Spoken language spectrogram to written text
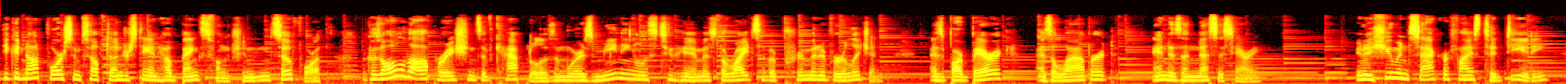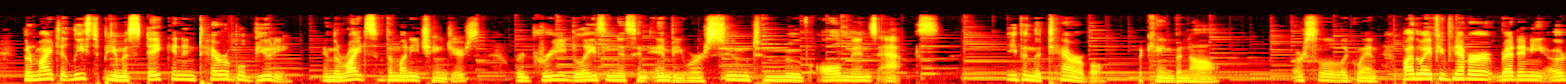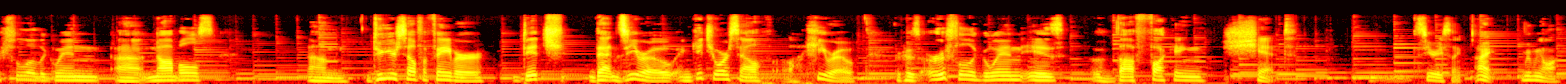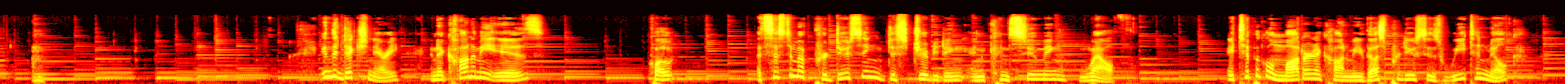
He could not force himself to understand how banks functioned and so forth, because all of the operations of capitalism were as meaningless to him as the rites of a primitive religion, as barbaric, as elaborate, and as unnecessary. In a human sacrifice to deity, there might at least be a mistaken and terrible beauty in the rites of the money changers, where greed, laziness, and envy were assumed to move all men's acts. Even the terrible became banal. Ursula Le Guin. By the way, if you've never read any Ursula Le Guin uh, novels, um, do yourself a favor, ditch that zero, and get yourself a hero, because Ursula Le Guin is the fucking shit. Seriously. All right, moving on. In the dictionary, an economy is, quote, a system of producing, distributing, and consuming wealth. A typical modern economy thus produces wheat and milk,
